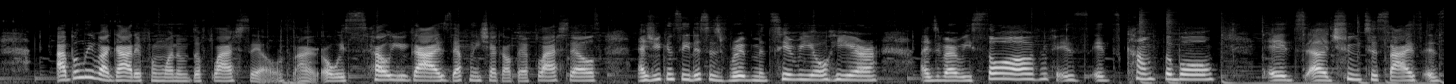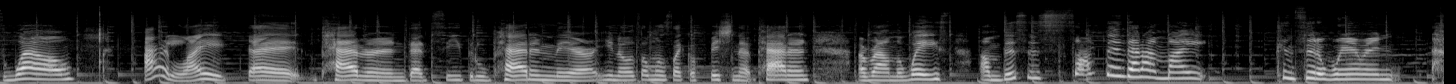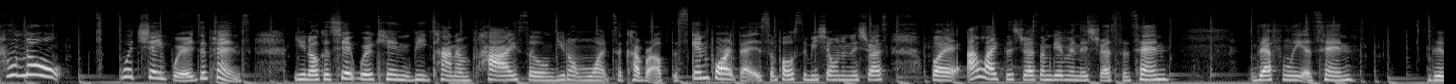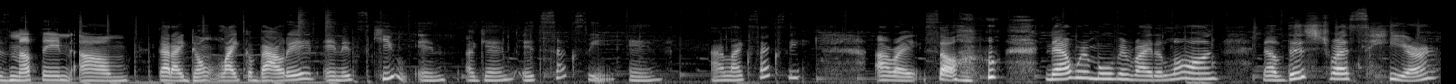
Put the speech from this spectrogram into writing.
I believe I got it from one of the flash sales. I always tell you guys definitely check out their flash sales. As you can see, this is rib material here. It's very soft. It's it's comfortable. It's uh, true to size as well. I like that pattern, that see-through pattern there. You know, it's almost like a fishnet pattern around the waist. Um, this is something that I might consider wearing, I don't know what shapewear. It depends, you know, because shapewear can be kind of high, so you don't want to cover up the skin part that is supposed to be shown in this dress. But I like this dress. I'm giving this dress a 10. Definitely a 10. There's nothing um, that I don't like about it, and it's cute. And again, it's sexy, and I like sexy. All right, so now we're moving right along. Now this dress here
